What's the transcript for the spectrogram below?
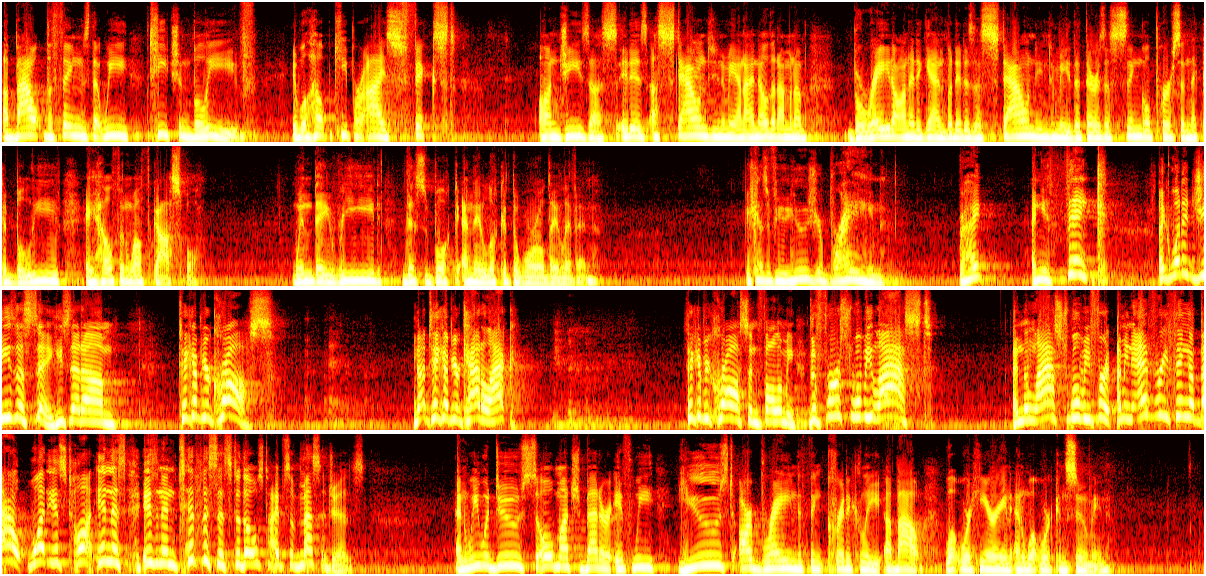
about the things that we teach and believe, it will help keep our eyes fixed on Jesus. It is astounding to me, and I know that I'm going to berate on it again, but it is astounding to me that there is a single person that could believe a health and wealth gospel when they read this book and they look at the world they live in. Because if you use your brain, right, and you think, like what did Jesus say? He said, um, take up your cross, not take up your Cadillac. Take up your cross and follow me. The first will be last, and the last will be first. I mean, everything about what is taught in this is an antithesis to those types of messages. And we would do so much better if we used our brain to think critically about what we're hearing and what we're consuming.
